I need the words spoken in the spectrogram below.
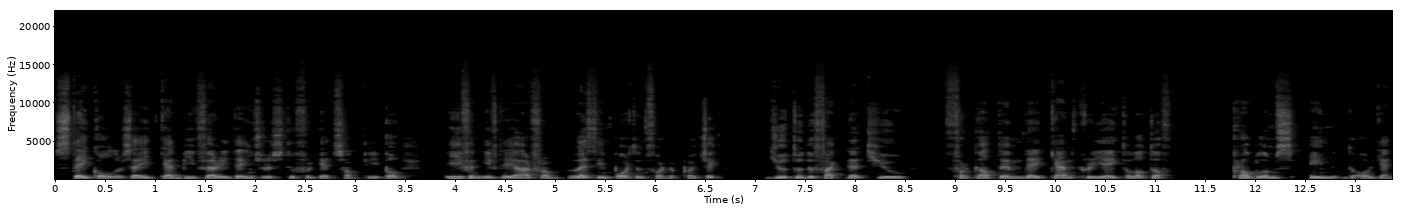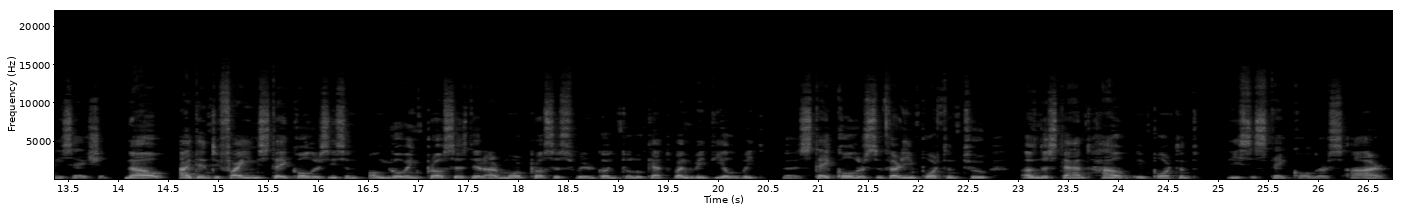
stakeholders. Eh? It can be very dangerous to forget some people even if they are from less important for the project, due to the fact that you forgot them, they can create a lot of problems in the organization. Now, identifying stakeholders is an ongoing process. There are more processes we're going to look at when we deal with uh, stakeholders. Very important to understand how important these stakeholders are.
